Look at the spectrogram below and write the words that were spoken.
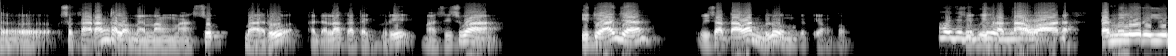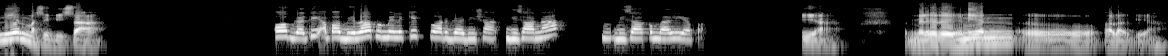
eh, sekarang kalau memang masuk baru adalah kategori mahasiswa. Itu aja. Wisatawan belum ke Tiongkok. Oh, jadi si wisatawan, ya? family reunion masih bisa. Oh, berarti apabila memiliki keluarga di, di sana bisa kembali ya, Pak? Iya. Family reunion uh, apalagi ya?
